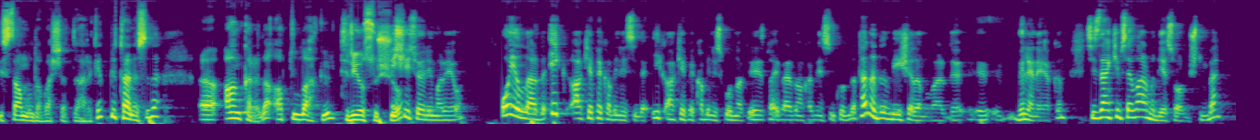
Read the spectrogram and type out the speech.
İstanbul'da başlattığı hareket. Bir tanesi de e, Ankara'da Abdullah Gül triosu şu. Bir şey söyleyeyim araya o. O yıllarda ilk AKP kabinesinde, ilk AKP kabinesi kurulmak, Recep Tayyip Erdoğan kabinesinin kurulduğunda tanıdığım bir iş adamı vardı e, Gülen'e yakın. Sizden kimse var mı diye sormuştum ben.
